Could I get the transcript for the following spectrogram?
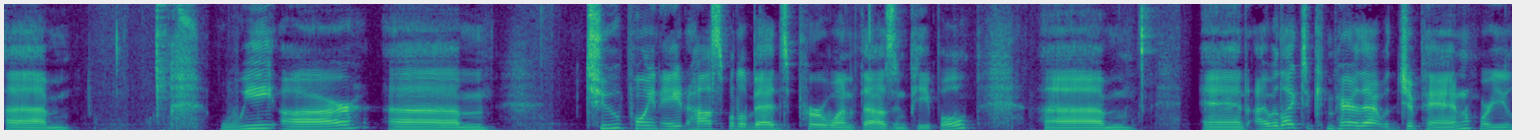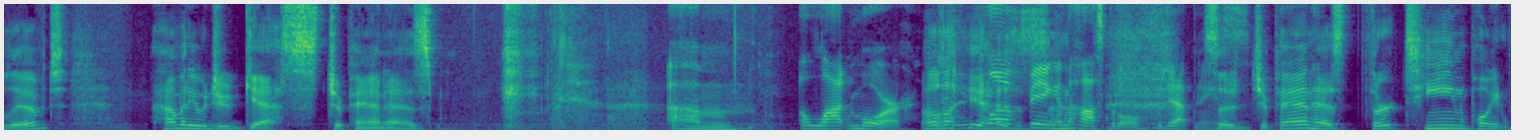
um, we are um, 2.8 hospital beds per 1,000 people. Um, and I would like to compare that with Japan, where you lived. How many would you guess Japan has? Um, a lot more. Lot- I yes. love being in the hospital, the Japanese. So Japan has 13.1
